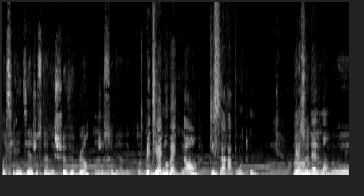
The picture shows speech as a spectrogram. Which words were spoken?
Parce qu'il est jusqu'à mes cheveux blancs, je Mhm. serai avec toi. Mais dis-nous maintenant, qui ça rapporte où Personnellement. Ah, oui,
